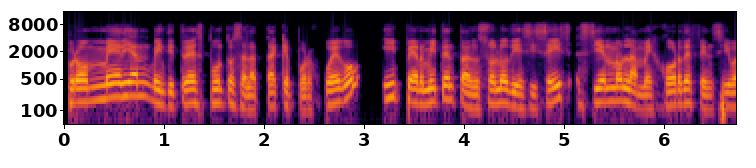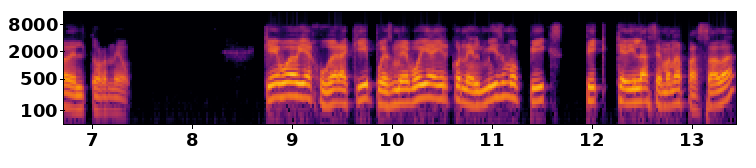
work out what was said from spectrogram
promedian 23 puntos al ataque por juego y permiten tan solo 16, siendo la mejor defensiva del torneo. ¿Qué voy a jugar aquí? Pues me voy a ir con el mismo pick, pick que di la semana pasada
